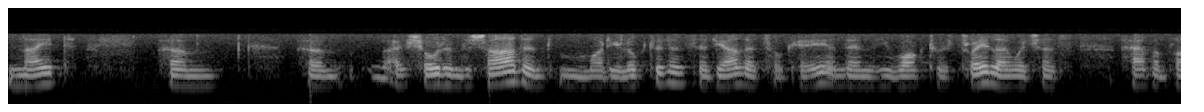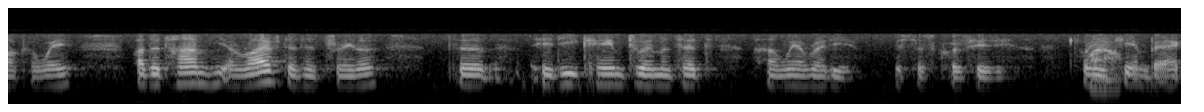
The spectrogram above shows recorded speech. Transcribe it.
night, um, um, I showed him the shot, and Marty looked at it and said, "Yeah, that's okay." And then he walked to his trailer, which is half a block away. By the time he arrived at his trailer, the AD came to him and said, uh, "We are ready, Mr. Scorsese." So wow. he came back,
